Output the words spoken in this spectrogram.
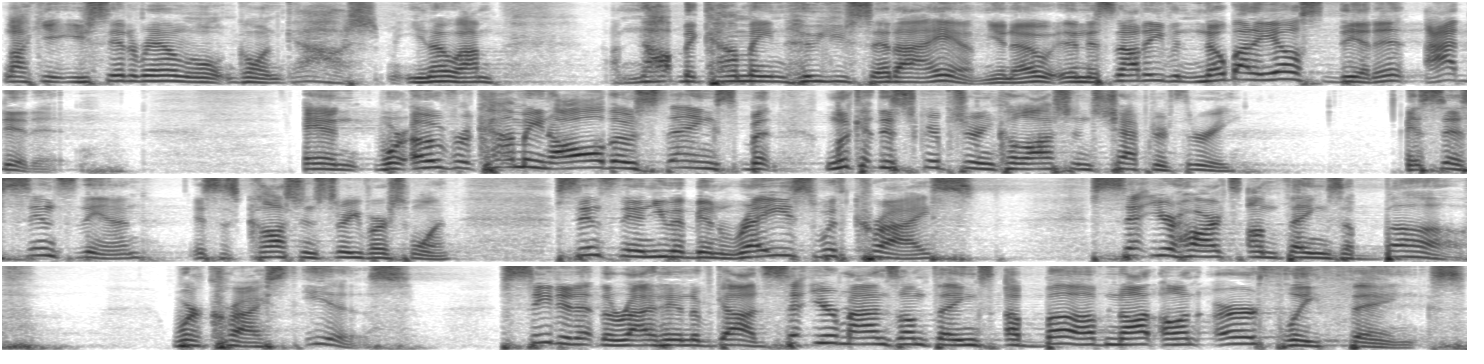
Like you, you sit around going, gosh, you know, I'm, I'm not becoming who you said I am, you know, and it's not even, nobody else did it, I did it and we're overcoming all those things. But look at this scripture in Colossians chapter 3. It says, Since then, this is Colossians 3, verse 1. Since then, you have been raised with Christ. Set your hearts on things above where Christ is, seated at the right hand of God. Set your minds on things above, not on earthly things.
